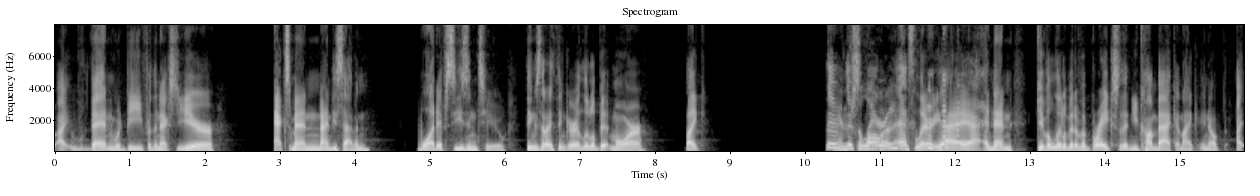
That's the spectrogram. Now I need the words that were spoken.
I, then would be for the next year X Men 97, What If Season 2, things that I think are a little bit more like eh, they're, they're smaller, Ancillary. ancillary. Yeah, yeah, yeah. And then give a little bit of a break so then you come back and like, you know, I,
